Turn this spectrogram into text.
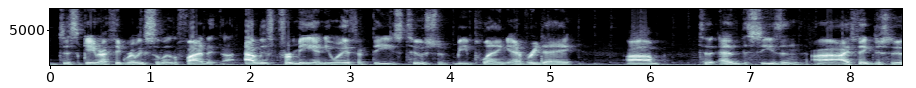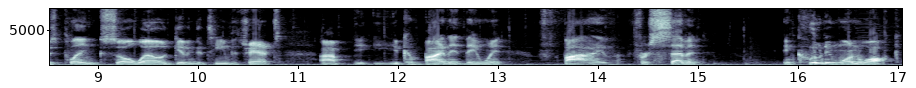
this game, I think, really solidified it. At least for me, anyways, that these two should be playing every day um, to end the season. I think just just playing so well, giving the team the chance. Uh, you, you combine it, they went five for seven, including one walk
